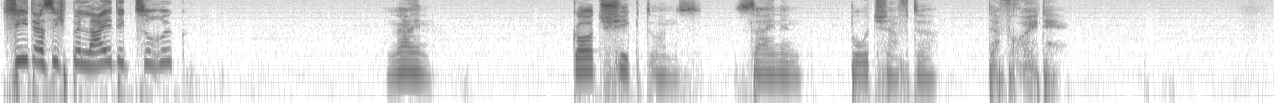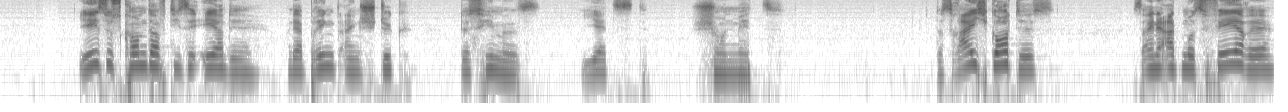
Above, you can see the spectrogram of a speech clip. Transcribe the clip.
Zieht er sich beleidigt zurück? Nein, Gott schickt uns seinen Botschafter der Freude. Jesus kommt auf diese Erde und er bringt ein Stück des Himmels jetzt schon mit. Das Reich Gottes ist eine Atmosphäre,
